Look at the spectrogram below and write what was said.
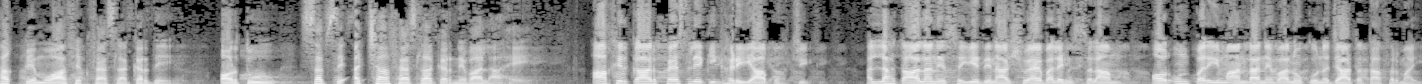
حق کے موافق فیصلہ کر دے اور تو سب سے اچھا فیصلہ کرنے والا ہے۔ آخر کار فیصلے کی گھڑی آ پہنچی۔ اللہ تعالیٰ نے سیدنا شعیب علیہ السلام اور ان پر ایمان لانے والوں کو نجات عطا فرمائی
